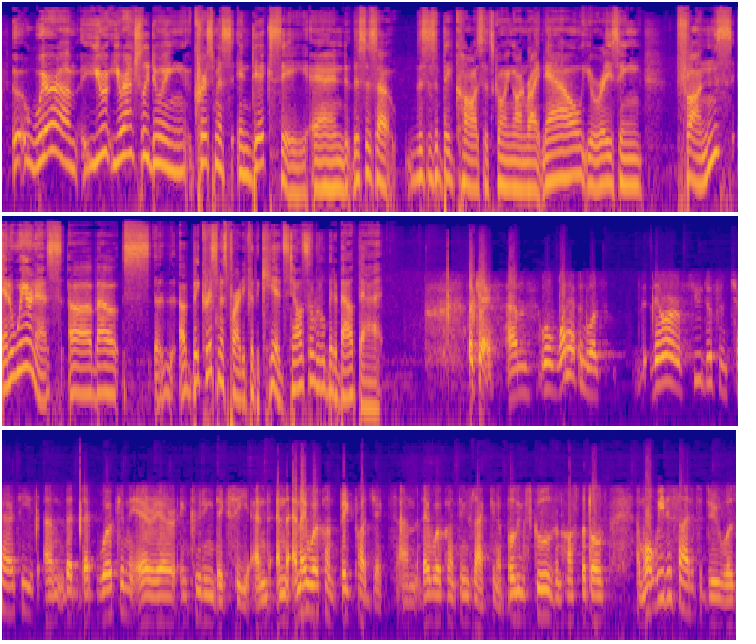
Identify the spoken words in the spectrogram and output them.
we're um, you're you're actually doing Christmas in Dixie, and this is a this is a big cause that's going on right now. You're raising funds and awareness uh, about s- a big Christmas party for the kids. Tell us a little bit about that. Okay. Um, well, what happened was there are a few different charities um, that, that work in the area, including Dixie, and, and, and they work on big projects. Um, they work on things like you know building schools and hospitals. And what we decided to do was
